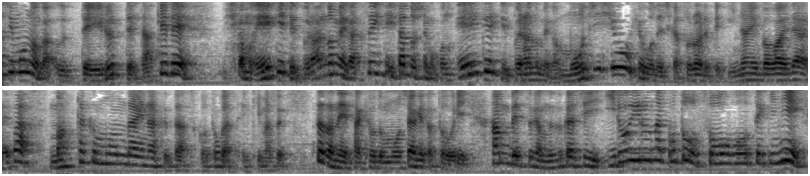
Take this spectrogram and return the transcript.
じものが売っているってだけで、しかも AK っていうブランド名が付いていたとしても、この AK っていうブランド名が文字商標でしか取られていない場合であれば、全く問題なく出すことができます。ただね、先ほど申し上げた通り、判別が難しい、いろいろなことを総合的に、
